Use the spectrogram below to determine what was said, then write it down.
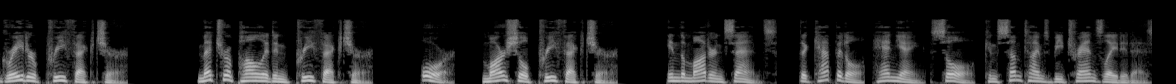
Greater Prefecture, Metropolitan Prefecture, or Martial Prefecture in the modern sense. The capital, Hanyang Seoul, can sometimes be translated as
